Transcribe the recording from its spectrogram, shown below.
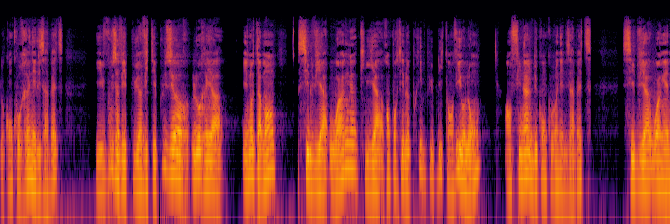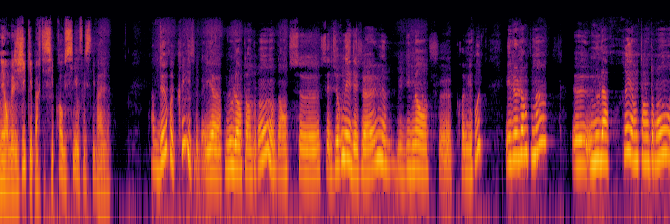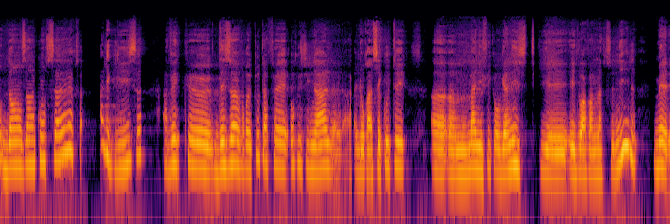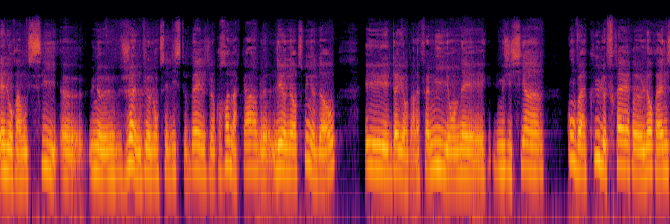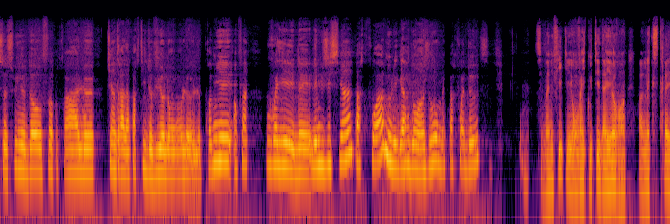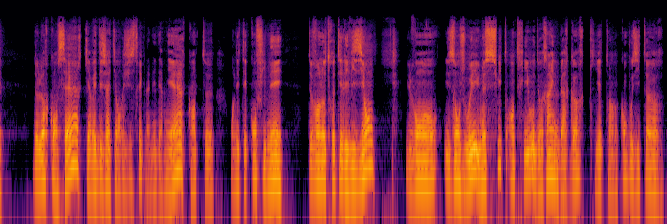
le concours Reine-Elisabeth, et vous avez pu inviter plusieurs lauréats, et notamment Sylvia Wang, qui a remporté le prix du public en violon en finale du concours Reine-Elisabeth. Sylvia Wang est née en Belgique et participera aussi au festival. À deux reprises, d'ailleurs. Nous l'entendrons dans ce, cette journée des jeunes du dimanche 1er euh, août. Et le lendemain, euh, nous la réentendrons dans un concert à l'église avec euh, des œuvres tout à fait originales. Elle aura à ses côtés un, magnifique organiste qui est Édouard Van Marsenil, mais elle aura aussi euh, une jeune violoncelliste belge remarquable, Léonore Swingedow. Et d'ailleurs, dans la famille, on est musicien convaincu, le frère euh, Lorenz Swingedow fera le, tiendra la partie de violon le, premier. Enfin, vous voyez, les, les, musiciens, parfois, nous les gardons un jour, mais parfois deux. C'est magnifique et on va écouter d'ailleurs un, un, extrait de leur concert qui avait déjà été enregistré l'année dernière quand euh, on était confinés devant notre télévision. Ils vont, ils ont joué une suite en trio de Reinberger, qui est un compositeur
